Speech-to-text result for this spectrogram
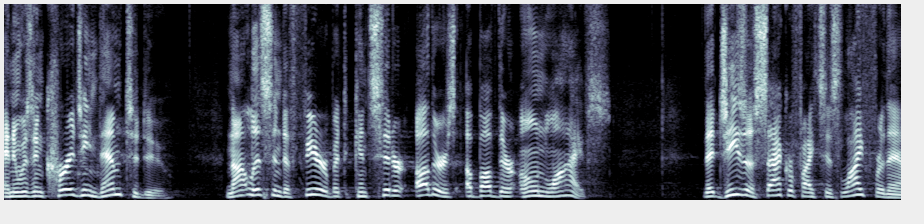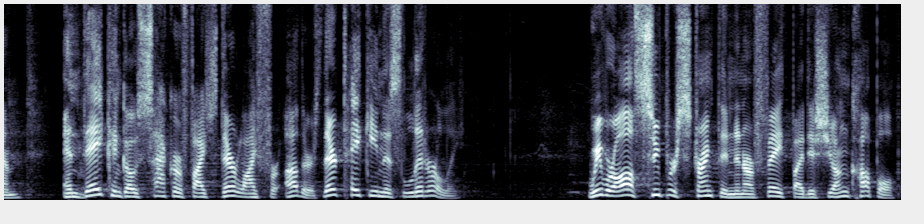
And it was encouraging them to do not listen to fear, but to consider others above their own lives. That Jesus sacrificed his life for them, and they can go sacrifice their life for others. They're taking this literally. We were all super strengthened in our faith by this young couple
